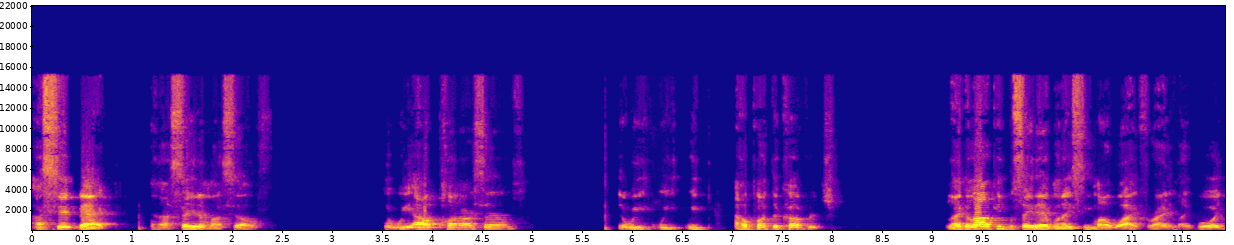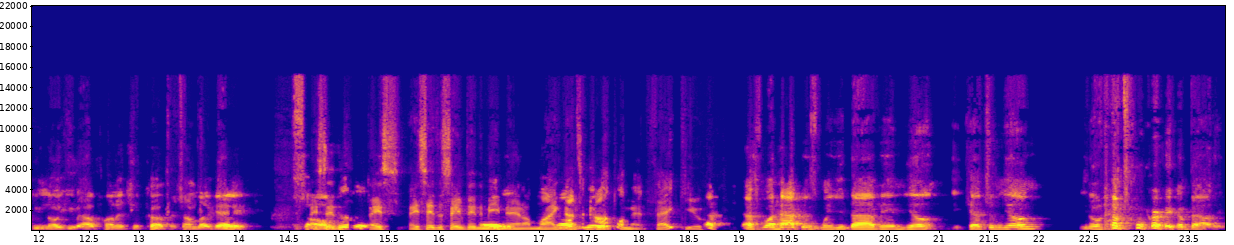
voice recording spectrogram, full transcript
I sit back and I say to myself, "Do we outpunt ourselves? Do we we we outpunt the coverage?" Like a lot of people say that when they see my wife, right? Like, boy, you know you outpunted your coverage. I'm like, hey, they say, the, they, they, say the same thing to me, man. I'm like, that's good. a compliment. Thank you. That, that's what happens when you dive in young. You catch them young, you don't have to worry about it.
